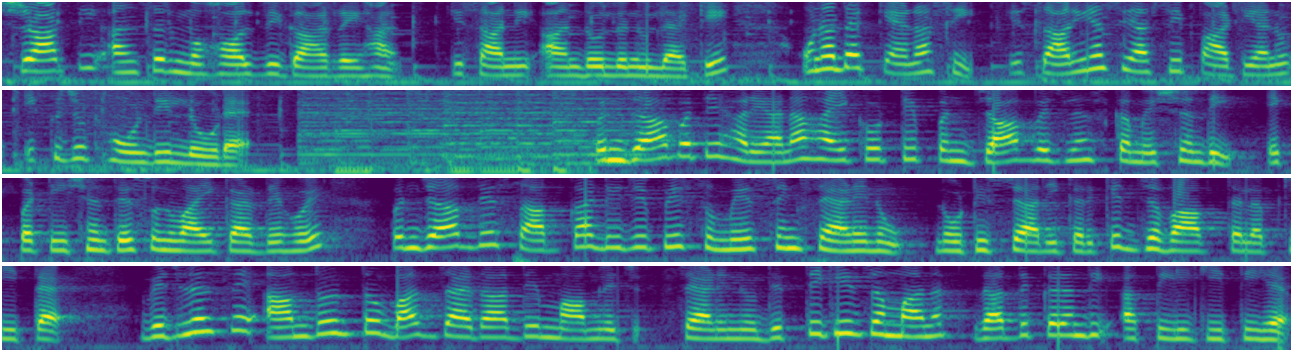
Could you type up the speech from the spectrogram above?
ਸ਼ਰਾਰਤੀ ਅੰਸਰ ਮਾਹੌਲ ਵਿਗਾੜ ਰਹੇ ਹਨ। ਕਿਸਾਨੀ ਅੰਦੋਲਨ ਨੂੰ ਲੈ ਕੇ ਉਹਨਾਂ ਦਾ ਕਹਿਣਾ ਸੀ ਕਿ ਸਾਰੀਆਂ ਸਿਆਸੀ ਪਾਰਟੀਆਂ ਨੂੰ ਇਕਜੁੱਟ ਹੋਣ ਦੀ ਲੋੜ ਹੈ। ਪੰਜਾਬ ਅਤੇ ਹਰਿਆਣਾ ਹਾਈ ਕੋਰਟ ਨੇ ਪੰਜਾਬ ਵਿਜੀਲੈਂਸ ਕਮਿਸ਼ਨ ਦੀ ਇੱਕ ਪਟੀਸ਼ਨ ਤੇ ਸੁਣਵਾਈ ਕਰਦੇ ਹੋਏ ਪੰਜਾਬ ਦੇ ਸਾਬਕਾ ਡੀਜੀਪੀ ਸੁਮੇਧ ਸਿੰਘ ਸੈਣੀ ਨੂੰ ਨੋਟਿਸ ਜਾਰੀ ਕਰਕੇ ਜਵਾਬ ਤਲਬ ਕੀਤਾ ਹੈ। ਵਿਜੀਲੈਂਸ ਨੇ ਆਮਦਨ ਤੋਂ ਵੱਧ ਜਾਇਦਾਦ ਦੇ ਮਾਮਲੇ 'ਚ ਸੈਣੀ ਨੂੰ ਦਿੱਤੀ ਗਈ ਜ਼ਮਾਨਤ ਰੱਦ ਕਰਨ ਦੀ ਅਪੀਲ ਕੀਤੀ ਹੈ।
